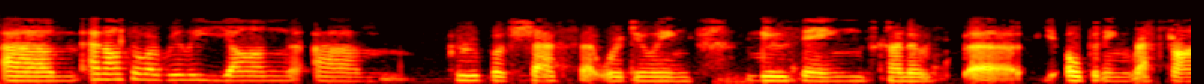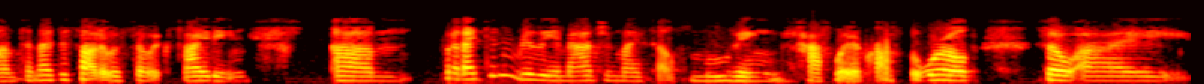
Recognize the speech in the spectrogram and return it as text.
um, and also a really young um, group of chefs that were doing new things, kind of uh, opening restaurants, and I just thought it was so exciting. Um, but I didn't really imagine myself moving halfway across the world. So I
